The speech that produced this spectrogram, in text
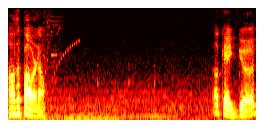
how's the power now? Okay, good.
